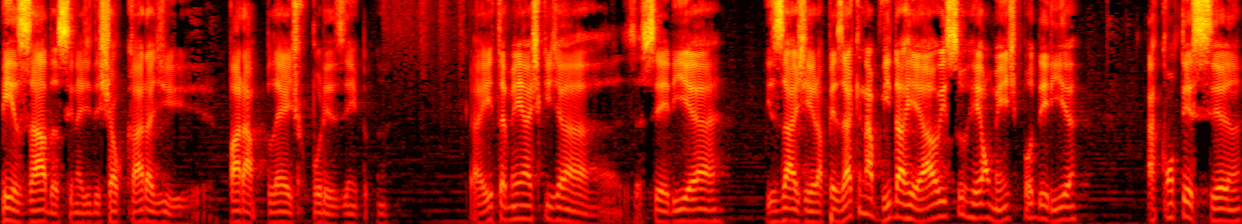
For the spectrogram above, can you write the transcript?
pesado assim, né? De deixar o cara de paraplégico, por exemplo. Né? Aí também acho que já, já seria exagero. Apesar que na vida real isso realmente poderia acontecer, né?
